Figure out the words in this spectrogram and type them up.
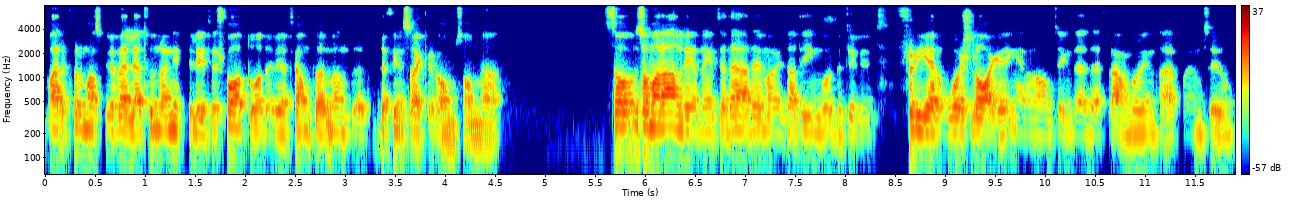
varför man skulle välja ett 190 liters fat då, det vet jag inte. Men det, det finns säkert de som, äh, som, som, har anledning till det. Det är möjligt att det ingår betydligt fler års lagring eller någonting. Det, det framgår inte här på hemsidan.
